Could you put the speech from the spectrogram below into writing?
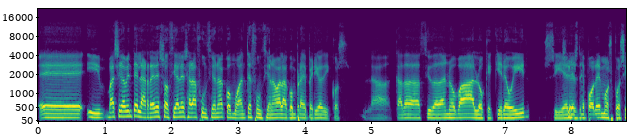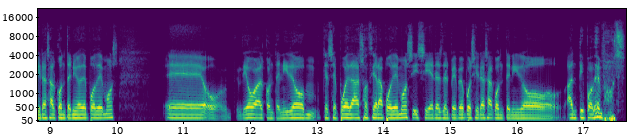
Eh, y básicamente las redes sociales ahora funcionan como antes funcionaba la compra de periódicos. La- cada ciudadano va a lo que quiere oír. Si Sí. eres de Podemos, pues irás al contenido de Podemos. Eh, o digo al contenido que se pueda asociar a Podemos y si eres del PP pues irás a contenido anti-Podemos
